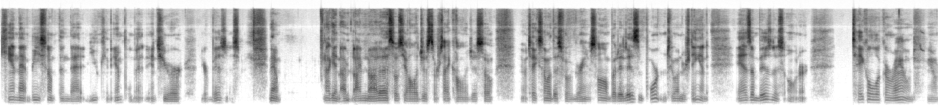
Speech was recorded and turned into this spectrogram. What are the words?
can that be something that you can implement into your your business? Now, again, I'm, I'm not a sociologist or psychologist, so you know, take some of this with a grain of salt. But it is important to understand as a business owner take a look around. You know,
